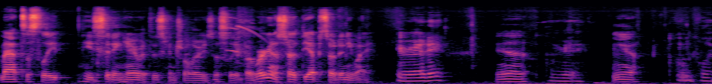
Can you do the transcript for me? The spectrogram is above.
Well, Matt's asleep. He's sitting here with his controller. He's asleep. But we're gonna start the episode anyway. You ready? Yeah. Okay. Yeah. I'm gonna play.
